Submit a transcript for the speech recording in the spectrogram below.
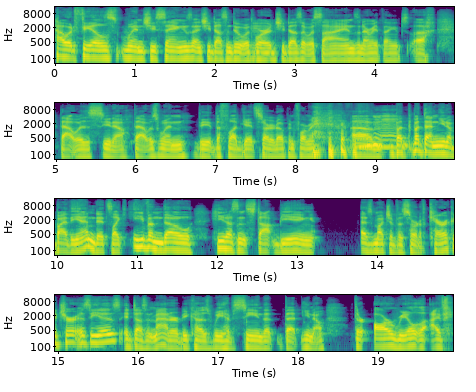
how it feels when she sings and she doesn't do it with Mm. words. She does it with signs and everything. Ugh, that was you know that was when the the floodgates started open for me. Um, but but then you know by the end it's like even though he doesn't stop being as much of a sort of caricature as he is it doesn't matter because we have seen that that you know there are real i've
